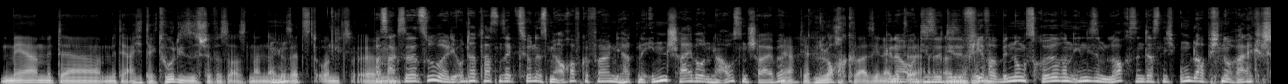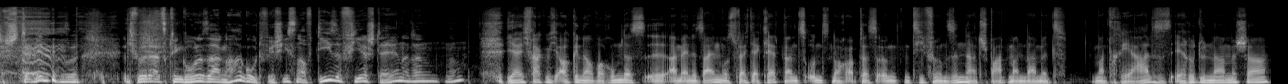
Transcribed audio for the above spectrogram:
mehr mit der mit der Architektur dieses Schiffes auseinandergesetzt. Mhm. Und ähm, was sagst du dazu? Weil die Untertassensektion ist mir auch aufgefallen. Die hat eine Innenscheibe und eine Außenscheibe. Ja, die hat ein Loch quasi in der genau, Mitte. Genau. Und diese diese vier Verbindungsröhren in diesem Loch sind das nicht unglaublich neuralgische Stellen? Also ich würde als Klingone sagen, ah gut, wir schießen auf diese vier Stellen und dann. Ne? Ja, ich frage mich auch genau, warum das äh, am Ende sein muss. Vielleicht erklärt man es uns noch, ob das irgendeinen tieferen Sinn hat. Spart man damit Material, ist es aerodynamischer?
